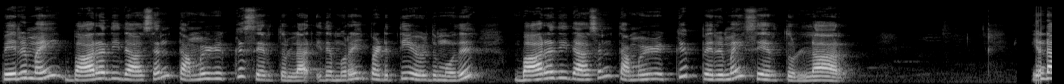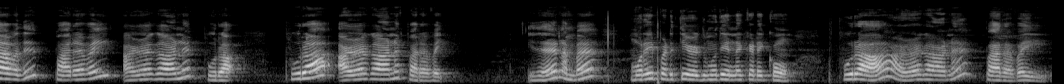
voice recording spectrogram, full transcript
பெருமை பாரதிதாசன் தமிழுக்கு சேர்த்துள்ளார். இதை முறைப்படுத்தி எழுதும்போது பாரதிதாசன் தமிழுக்கு பெருமை சேர்த்துள்ளார். இரண்டாவது பறவை அழகான புறா. புறா அழகான பறவை. இதை நம்ம முறைப்படுத்தி எழுதும்போது என்ன கிடைக்கும்? புறா அழகான பறவை.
